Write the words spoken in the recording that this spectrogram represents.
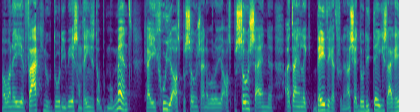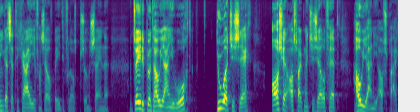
maar wanneer je vaak genoeg door die weerstand heen zit op het moment, ga je groeien als persoon zijn waardoor je als persoon zijnde uiteindelijk beter gaat voelen. En als jij door die tegenslagen heen gaat zetten, ga je je vanzelf beter voelen als persoon zijnde. Het tweede punt, hou je aan je woord. Doe wat je zegt. Als je een afspraak met jezelf hebt, hou je aan die afspraak.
